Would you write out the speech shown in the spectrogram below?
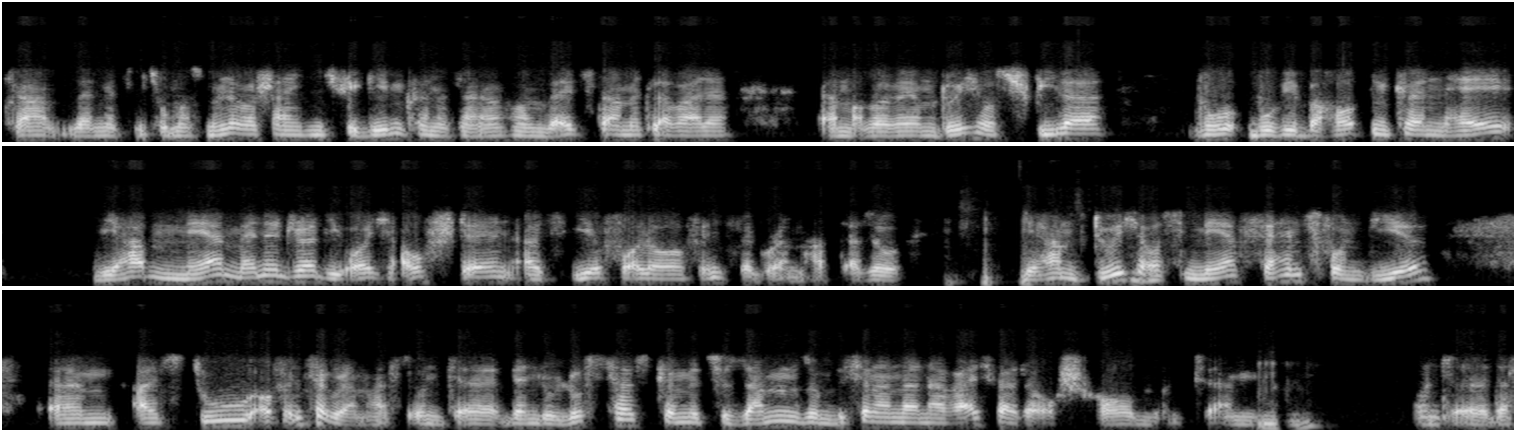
klar, werden wir jetzt mit Thomas Müller wahrscheinlich nicht viel geben können, das ist einfach ein Weltstar mittlerweile. Ähm, aber wir haben durchaus Spieler, wo, wo wir behaupten können, hey, wir haben mehr Manager, die euch aufstellen, als ihr Follower auf Instagram habt. Also wir haben durchaus mehr Fans von dir, ähm, als du auf Instagram hast. Und äh, wenn du Lust hast, können wir zusammen so ein bisschen an deiner Reichweite auch schrauben. Und, ähm, mhm. und äh, das,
